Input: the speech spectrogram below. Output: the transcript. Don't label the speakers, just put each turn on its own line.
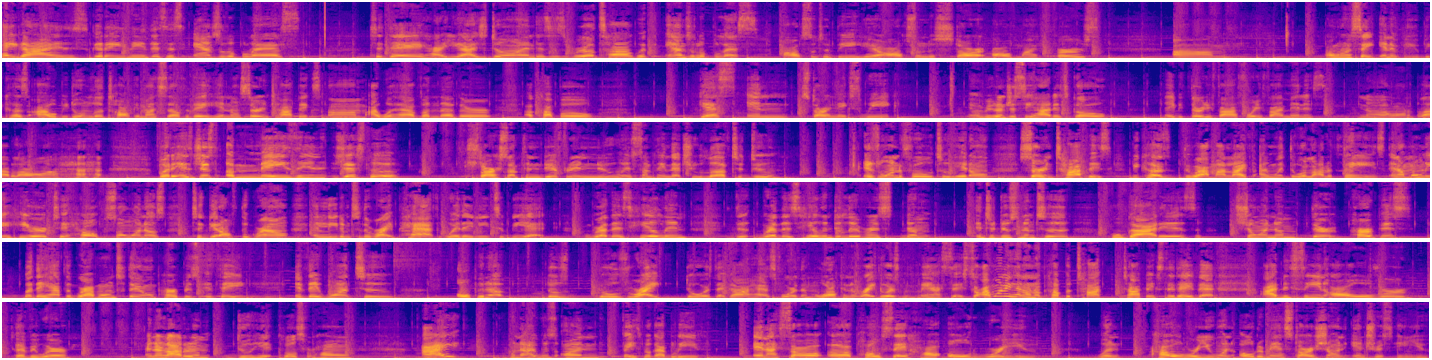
Hey guys, good evening. This is Angela Bless. Today, how are you guys doing? This is Real Talk with Angela Bless. Awesome to be here. Awesome to start off my first um I want to say interview because I will be doing a little talking myself today, hitting on certain topics. Um, I will have another, a couple guests in starting next week, and we're gonna just see how this go. Maybe 35, 45 minutes. You know, I don't want to blah blah on, but it's just amazing just to start something different and new and something that you love to do. It's wonderful to hit on certain topics because throughout my life I went through a lot of things. And I'm only here to help someone else to get off the ground and lead them to the right path where they need to be at. Whether it's healing whether it's healing deliverance them introducing them to who God is showing them their purpose but they have to grab onto their own purpose if they if they want to open up those those right doors that God has for them, walk in the right doors, may I say. So I want to hit on a couple top topics today that I've been seeing all over everywhere, and a lot of them do hit close from home. I, when I was on Facebook, I believe, and I saw a post say, "How old were you when? How old were you when older men started showing interest in you?"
